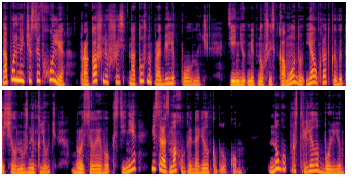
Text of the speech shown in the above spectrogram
Напольные часы в холле, прокашлявшись, натужно пробили полночь. Тенью метнувшись к комоду, я украдкой вытащила нужный ключ, бросила его к стене и с размаху придавила каблуком. Ногу прострелила болью.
